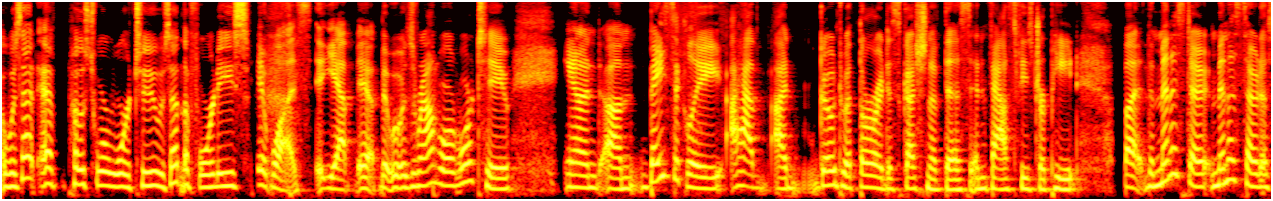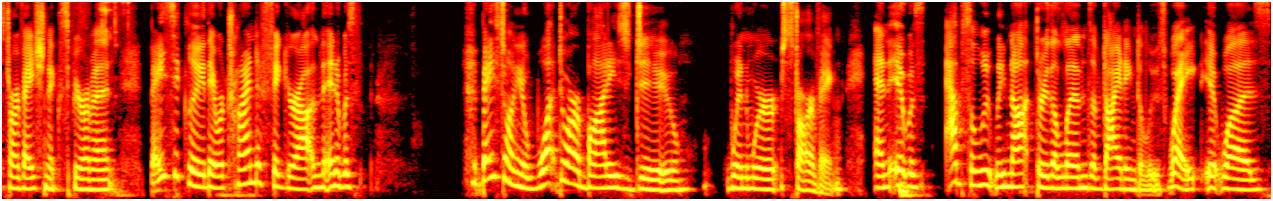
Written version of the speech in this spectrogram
was that post World War II? Was that in the 40s? It was, yeah. It, it was around World War II, and um, basically, I have I go into a thorough discussion of this in Fast Feast Repeat. But the Minnesota Minnesota starvation experiment, basically, they were trying to figure out, and it was based on you know what do our bodies do when we're starving, and it was absolutely not through the lens of dieting to lose weight. It was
